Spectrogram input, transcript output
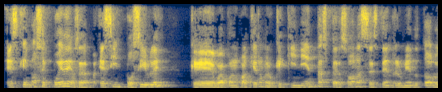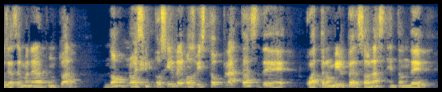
es que no se puede, o sea, es imposible que, voy a poner cualquier número, que 500 personas se estén reuniendo todos los días de manera puntual. No, no es imposible. Hemos visto plantas de 4.000 personas en donde,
